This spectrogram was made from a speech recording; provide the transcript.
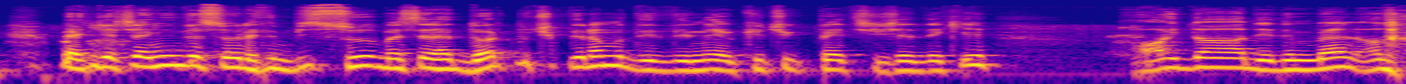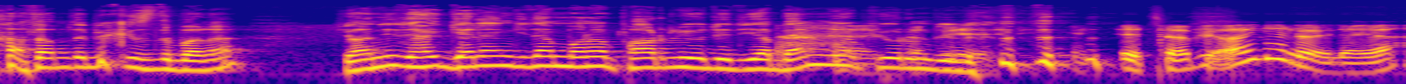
Ben geçen gün de söyledim. Bir su mesela dört buçuk lira mı dedi ne küçük pet şişedeki. Hayda dedim ben. Adam da bir kızdı bana. Ya dedi "Ha, gelen giden bana parlıyor dedi ya ben mi yapıyorum Tabii. dedi. e tabii aynen öyle ya.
